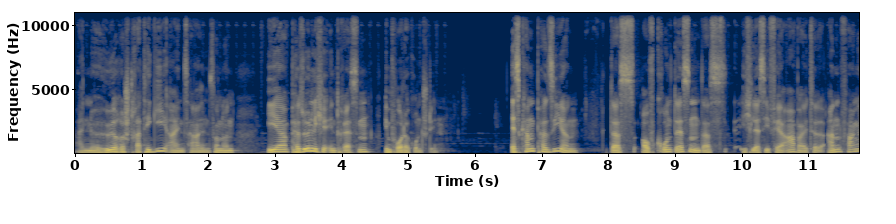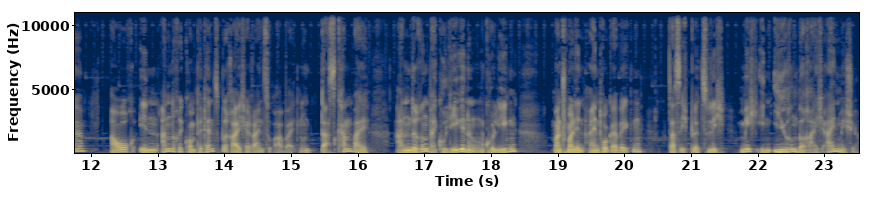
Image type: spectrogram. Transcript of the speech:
eine höhere Strategie einzahlen, sondern eher persönliche Interessen im Vordergrund stehen. Es kann passieren, dass aufgrund dessen, dass ich laissez-faire arbeite, anfange, auch in andere Kompetenzbereiche reinzuarbeiten. Und das kann bei anderen, bei Kolleginnen und Kollegen, manchmal den Eindruck erwecken, dass ich plötzlich mich in ihren Bereich einmische.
